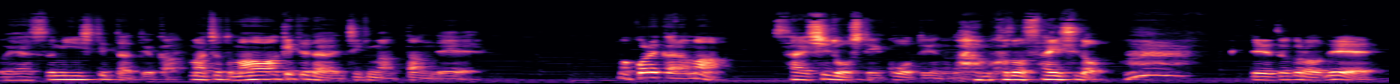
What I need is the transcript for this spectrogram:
お休みしてたっていうか、まあ、ちょっと間を空けてた時期もあったんで、まあ、これからまあ、再始動していこうというのが、この再始動っていうところで、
